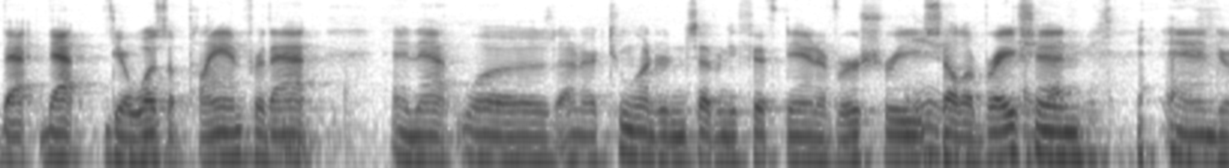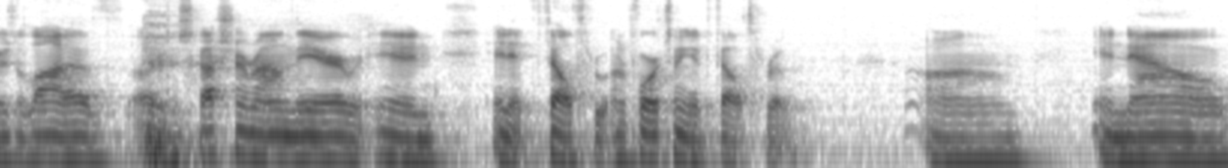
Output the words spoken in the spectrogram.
that, that, there was a plan for that, and that was on our two hundred and seventy-fifth anniversary celebration. And there was a lot of, uh discussion around there, and, and it fell through, unfortunately, it fell through. Um, and now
